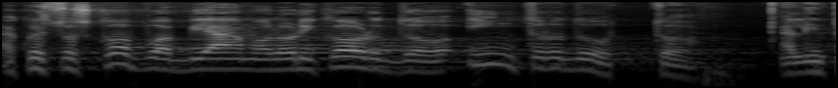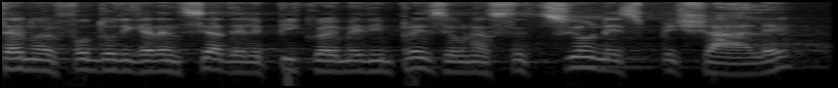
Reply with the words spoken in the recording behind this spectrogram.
A questo scopo abbiamo, lo ricordo, introdotto all'interno del Fondo di garanzia delle piccole e medie imprese una sezione speciale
